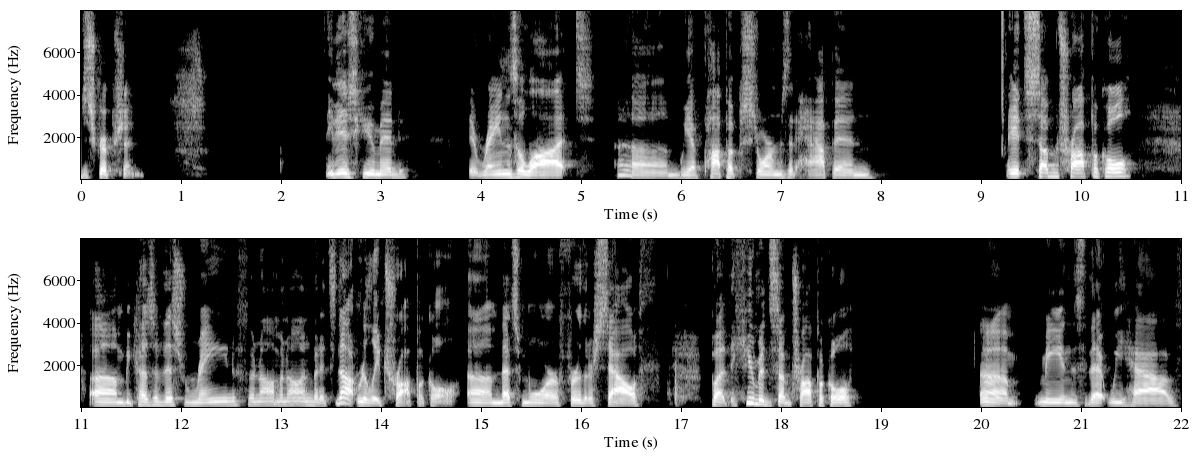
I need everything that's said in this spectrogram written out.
description. It is humid. It rains a lot. Um, we have pop up storms that happen. It's subtropical um, because of this rain phenomenon, but it's not really tropical. Um, that's more further south. But humid subtropical um, means that we have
